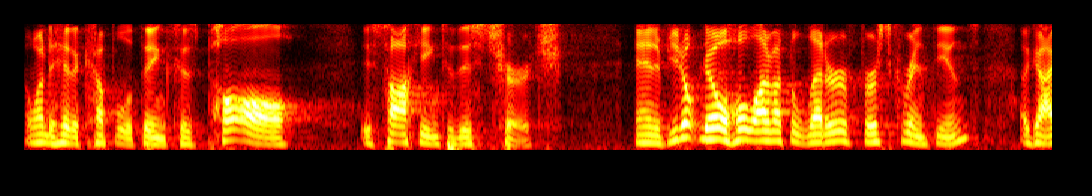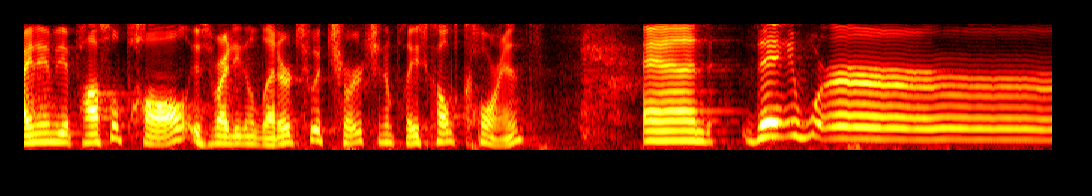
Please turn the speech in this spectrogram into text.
I want to hit a couple of things because Paul is talking to this church. And if you don't know a whole lot about the letter of 1 Corinthians, a guy named the Apostle Paul is writing a letter to a church in a place called Corinth. And they were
